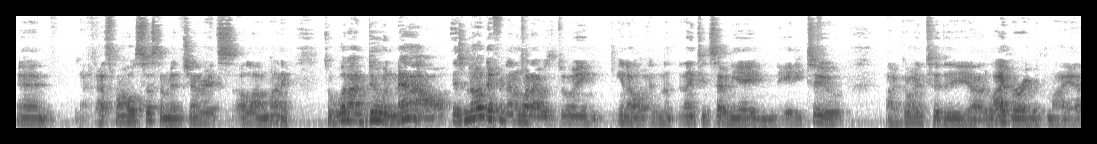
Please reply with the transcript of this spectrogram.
and that's my whole system. It generates a lot of money. So what I'm doing now is no different than what I was doing, you know, in 1978 and 82, uh, going to the uh, library with my uh,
